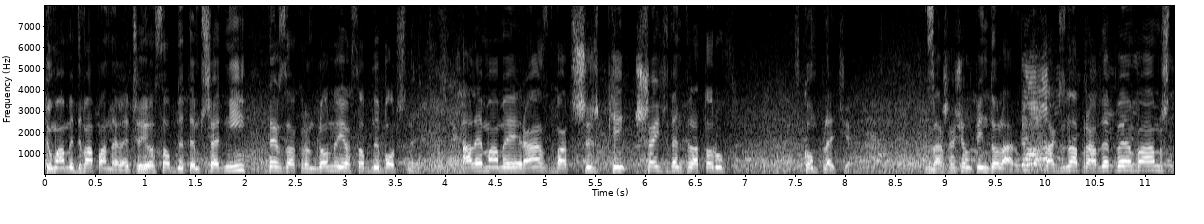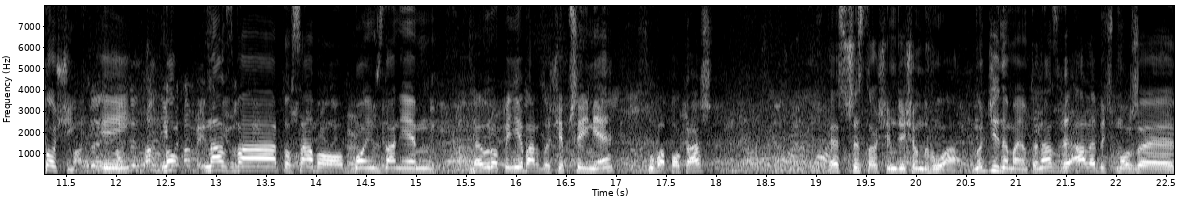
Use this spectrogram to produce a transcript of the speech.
Tu mamy dwa panele, czyli osobny ten przedni, też zaokrąglony i osobny boczny. Ale mamy raz, dwa, trzy, sześć wentylatorów w komplecie za 65 dolarów. Także naprawdę powiem Wam sztosik. I no, nazwa to samo, moim zdaniem w Europie nie bardzo się przyjmie. Kuba pokaż. S380WA. No dziwne mają te nazwy, ale być może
